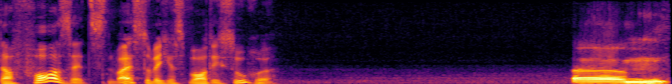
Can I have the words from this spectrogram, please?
davor setzen. Weißt du, welches Wort ich suche? Ähm,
